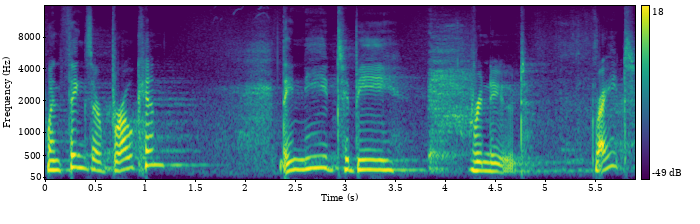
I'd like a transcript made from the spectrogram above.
when things are broken, they need to be renewed, right?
